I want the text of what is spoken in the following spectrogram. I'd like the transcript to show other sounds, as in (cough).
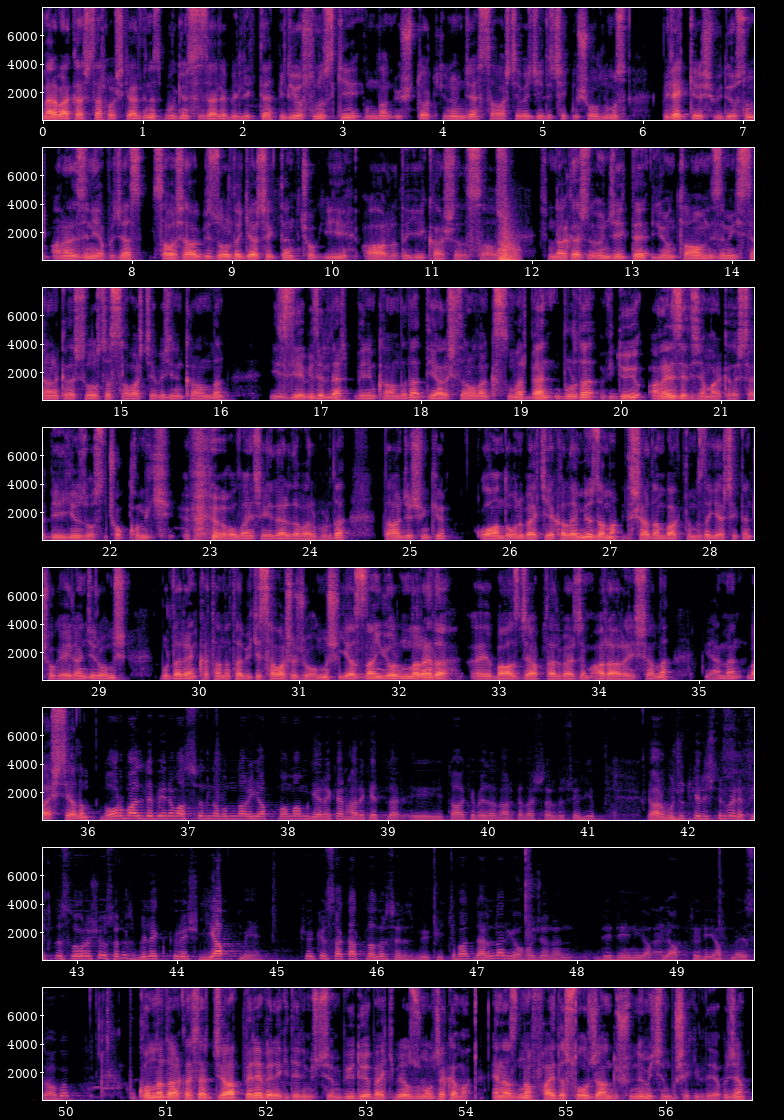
Merhaba arkadaşlar, hoş geldiniz. Bugün sizlerle birlikte biliyorsunuz ki bundan 3-4 gün önce Savaş Cebeci ile çekmiş olduğumuz bilek girişi videosunun analizini yapacağız. Savaş abi bizi orada gerçekten çok iyi ağırladı, iyi karşıladı sağ olsun. Şimdi arkadaşlar öncelikle videonun tamamını izlemek isteyen arkadaşlar olursa Savaş Cebeci'nin kanalından izleyebilirler. Benim kanalda da diğer açıdan olan kısım var. Ben burada videoyu analiz edeceğim arkadaşlar. Bilginiz olsun. Çok komik (laughs) olan şeyler de var burada. Daha önce çünkü o anda onu belki yakalayamıyoruz ama dışarıdan baktığımızda gerçekten çok eğlenceli olmuş. Burada renk katan da tabii ki Savaş Hoca olmuş. Yazılan yorumlara da e, bazı cevaplar vereceğim ara ara inşallah. Hemen başlayalım. Normalde benim aslında bunları yapmamam gereken hareketler. Ee, takip eden arkadaşlara da söyleyeyim. Yani vücut geliştirmeyle, fitnessle uğraşıyorsanız bilek güreşi yapmayın. Çünkü sakatlanırsınız büyük ihtimal. Derler ya hocanın dediğini yap, yaptığını yapma hesabı. Bu konularda arkadaşlar cevap vere vere gidelim istiyorum. Video belki biraz uzun olacak ama en azından faydası olacağını düşündüğüm için bu şekilde yapacağım.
